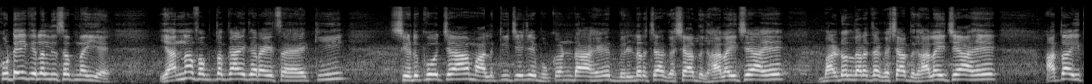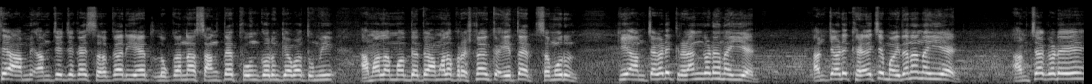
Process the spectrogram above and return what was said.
कुठेही केलेलं दिसत नाही आहे यांना फक्त काय करायचं आहे की सिडकोच्या मालकीचे जे भूखंड आहेत बिल्डरच्या घशात घालायचे आहे भांडवलदाराच्या घशात घालायचे आहे. आता इथे आम्ही आमचे जे काही सहकारी आहेत लोकांना सांगतायत फोन करून की बाबा तुम्ही आम्हाला मत देतो आम्हाला प्रश्न येत आहेत समोरून की आमच्याकडे क्रीडांगणं नाही आहेत आमच्याकडे खेळायचे मैदानं नाही आहेत. आमच्याकडे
